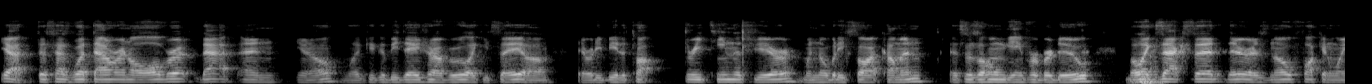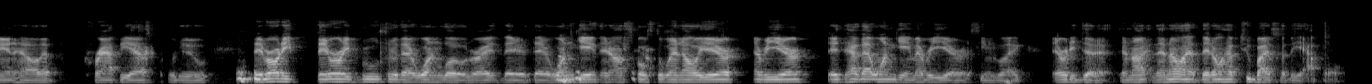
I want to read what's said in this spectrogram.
Yeah, this has let down written all over it. That and you know, like it could be deja vu, like you say. Um, they already beat a top three team this year when nobody saw it coming. This is a home game for Purdue. But like Zach said, there is no fucking way in hell that crappy ass Purdue they've already they already blew through their one load, right? They're they're one game they're not supposed to win all year, every year. They have that one game every year. It seems like they already did it. They're not they don't have, they don't have two bites of the apple.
